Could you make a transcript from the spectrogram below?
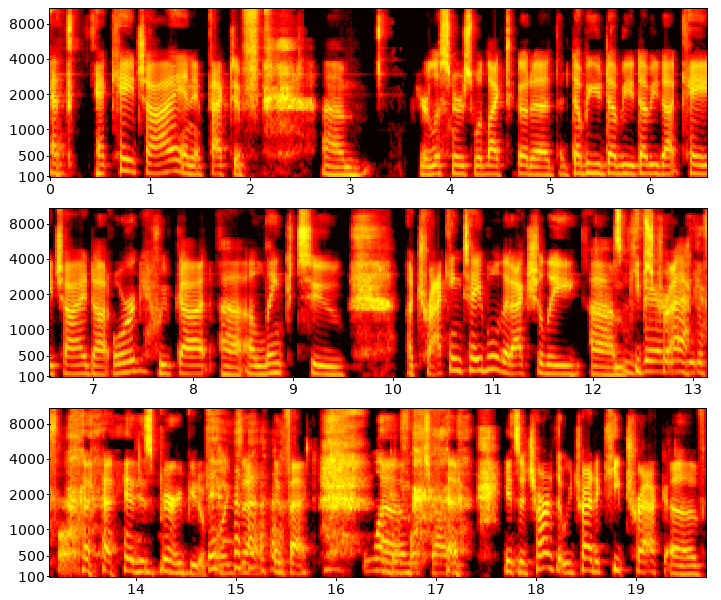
at at KHI, and in fact, if um, your listeners would like to go to the www.khi.org, we've got uh, a link to a tracking table that actually um, keeps very track. beautiful. it is very beautiful. Exactly. In fact, Wonderful um, chart. it's a chart that we try to keep track of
